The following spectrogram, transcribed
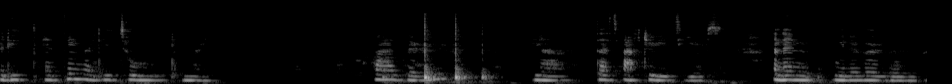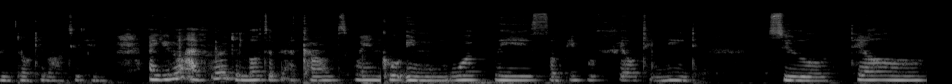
I did. I think I did told my father. Yeah, that's after eight years. And then we never even, even talk about it anymore. And you know, I've heard a lot of accounts when go in workplace, some people felt a need to tell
